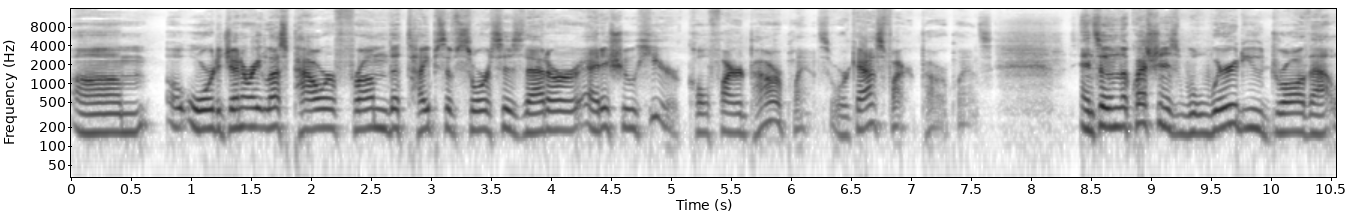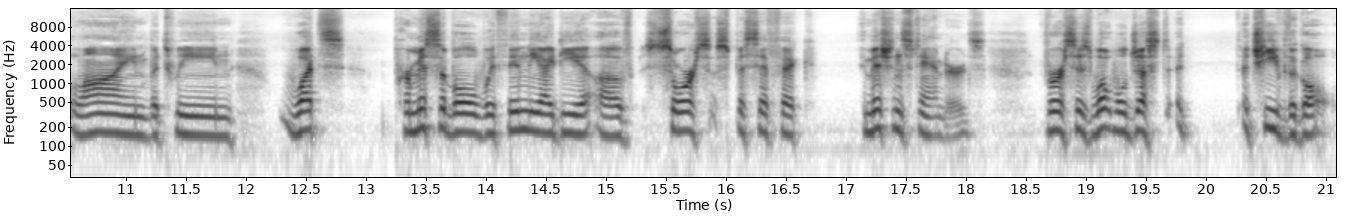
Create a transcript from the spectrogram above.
um, or to generate less power from the types of sources that are at issue here coal fired power plants or gas fired power plants. And so then the question is well, where do you draw that line between what's permissible within the idea of source specific emission standards versus what will just achieve the goal?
